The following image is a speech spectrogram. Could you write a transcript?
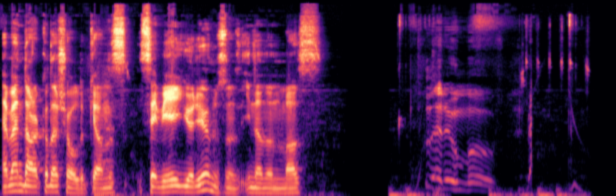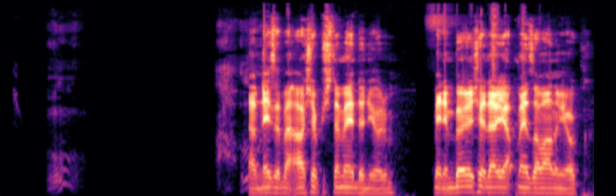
Hemen de arkadaş olduk yalnız. Seviyeyi görüyor musunuz? İnanılmaz. Let him move. Oh. Neyse ben ahşap işlemeye dönüyorum. Benim böyle şeyler yapmaya zamanım yok.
